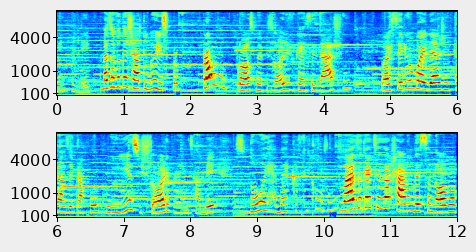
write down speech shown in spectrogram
vai entender. Mas eu vou deixar tudo isso pro, pra um próximo episódio, o que vocês acham. Eu acho que seria uma boa ideia a gente trazer pra concluir essa história, pra gente saber se Noah e Rebecca ficam juntos. Mas o que, é que vocês acharam dessa nova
